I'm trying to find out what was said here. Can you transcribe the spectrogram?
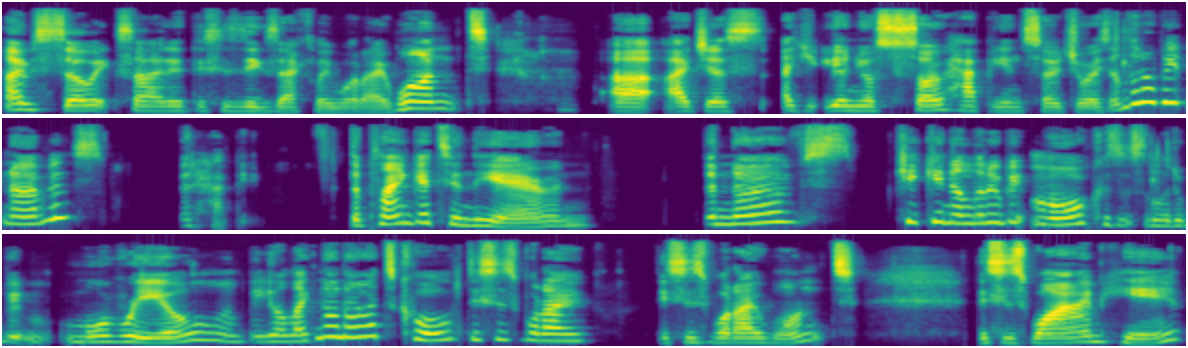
I'm so excited. This is exactly what I want. Uh, I just, and you're so happy and so joyous. A little bit nervous, but happy. The plane gets in the air and the nerves kick in a little bit more because it's a little bit more real. But you're like, no, no, it's cool. This is what I, this is what I want. This is why I'm here.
